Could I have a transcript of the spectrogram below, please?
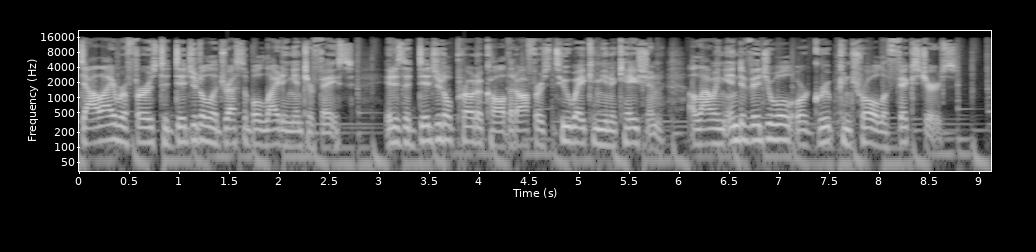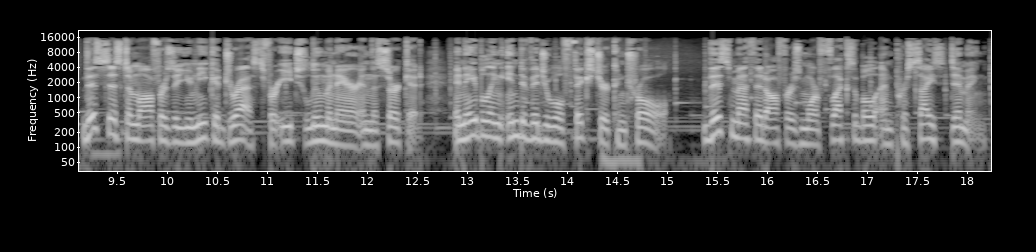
DALI refers to Digital Addressable Lighting Interface. It is a digital protocol that offers two-way communication, allowing individual or group control of fixtures. This system offers a unique address for each luminaire in the circuit, enabling individual fixture control. This method offers more flexible and precise dimming,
